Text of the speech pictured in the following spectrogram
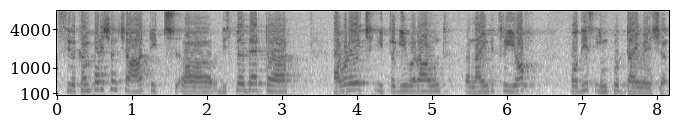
see the comparison chart, it's uh, displayed that uh, average it uh, give around uh, 93 of for this input dimension.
